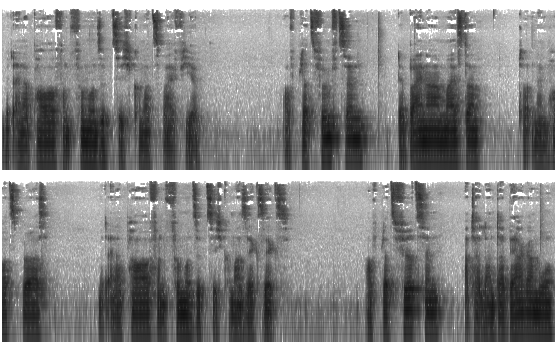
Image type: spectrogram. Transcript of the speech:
mit einer Power von 75,24. Auf Platz 15 der beinahe Meister Tottenham Hotspurs mit einer Power von 75,66. Auf Platz 14 Atalanta Bergamo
